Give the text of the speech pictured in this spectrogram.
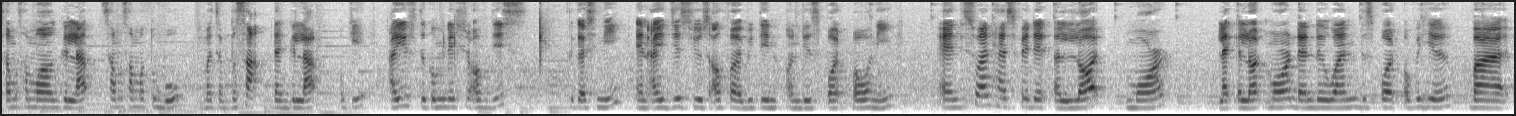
Sama-sama gelap, sama-sama tumbuh macam besar dan gelap. Okay. I use the combination of this dekat sini and I just use alpha butane on this spot bawah ni. And this one has faded a lot more like a lot more than the one the spot over here but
